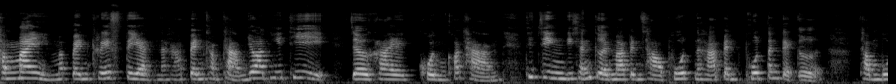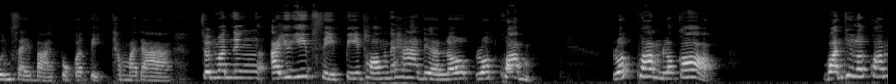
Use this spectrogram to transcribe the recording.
ทำไมมาเป็นคริสเตียนนะคะ เป็นคำถามยอดฮิตที่เจอใครคนก็ถาม ที่จริงดิฉันเกิดมาเป็นชาวพุทธนะคะ เป็นพุทธตั้งแต่เกิดทำบุญใส่บาตรปกติธรรมดา จนวันหนึ่งอายุ 24 ปีท้องได้5เดือนแล้วลดความลดความแล้วก็ วันที่ลดความ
